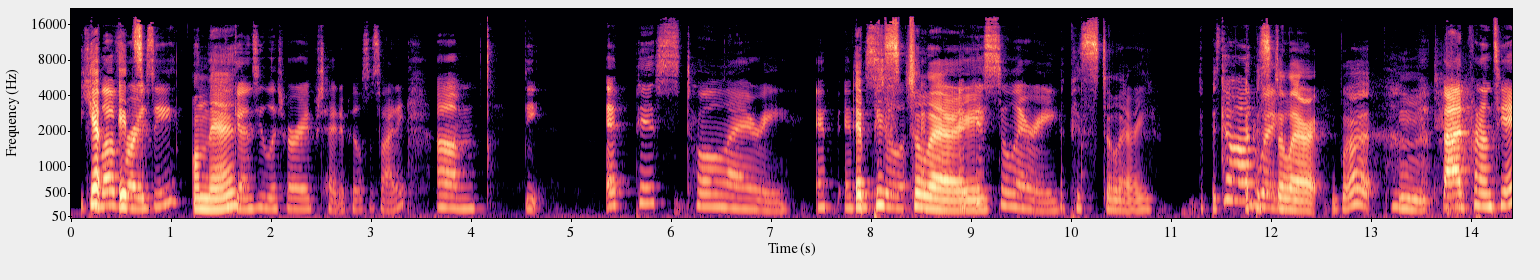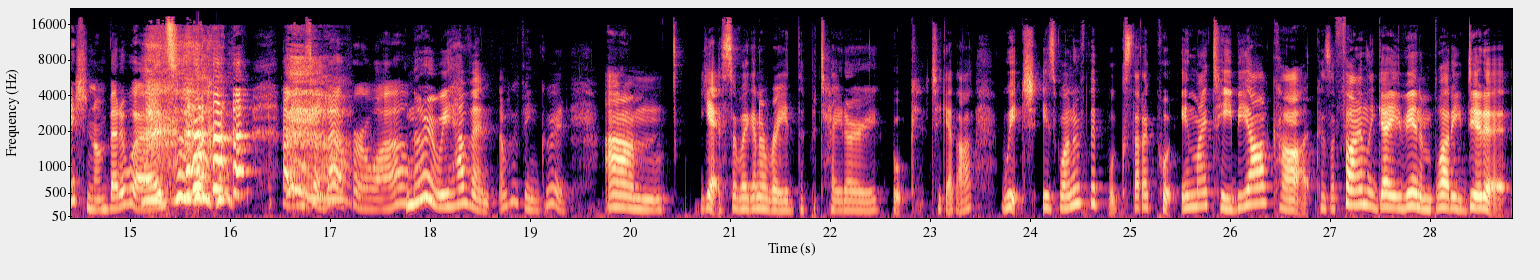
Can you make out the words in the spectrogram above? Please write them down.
yep, Love it's Rosie, on there. Guernsey Literary Potato Peel Society. Um, epistolary. Ep- Epistolary. ep- epistolary. Epistolary. Epis- God, epistolary. What? Mm. Bad pronunciation on better words. Haven't said that for a while. No, we haven't. Oh, we've been good. Um, yeah, so we're going to read the potato book together, which is one of the books that I put in my TBR cart because I finally gave in and bloody did it.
